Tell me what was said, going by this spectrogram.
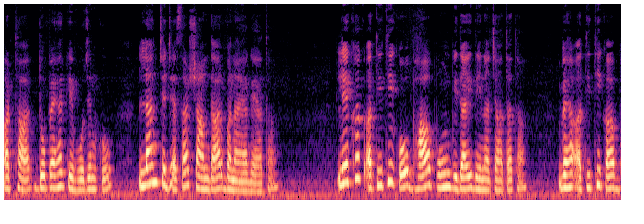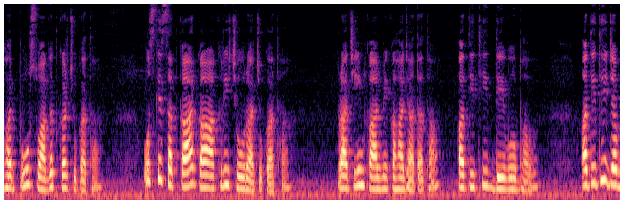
अर्थात दोपहर के भोजन को लंच जैसा शानदार बनाया गया था। लेखक अतिथि को भावपूर्ण विदाई देना चाहता था। वह अतिथि का भरपूर स्वागत कर चुका था। उसके सत्कार का आखिरी छोर आ चुका था। प्राचीन काल में कहा जाता था, अतिथि देवो भव। अतिथि जब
